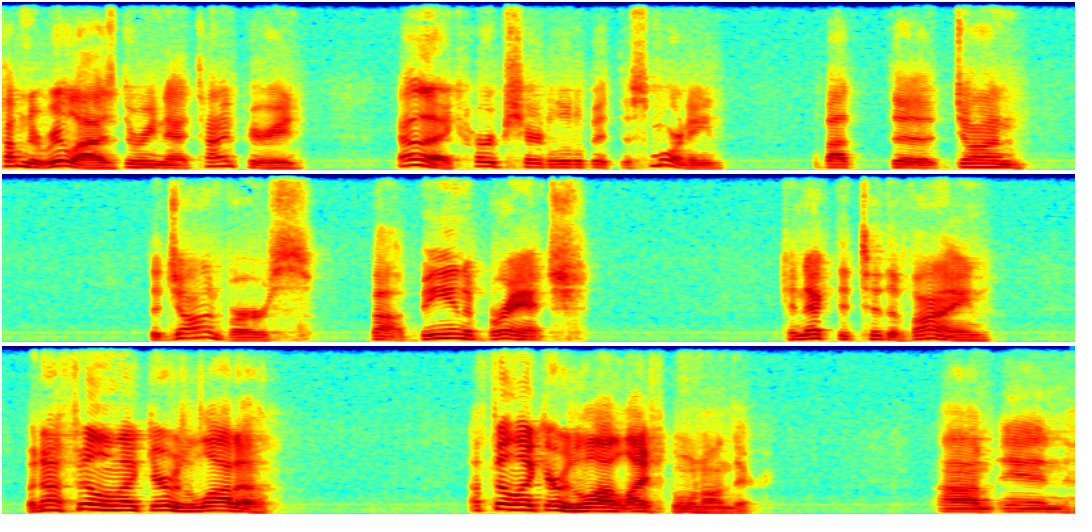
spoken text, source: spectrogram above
come to realize during that time period, kind of like Herb shared a little bit this morning about the John, the John verse about being a branch connected to the vine, but not feeling like there was a lot of, I felt like there was a lot of life going on there. Um, and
